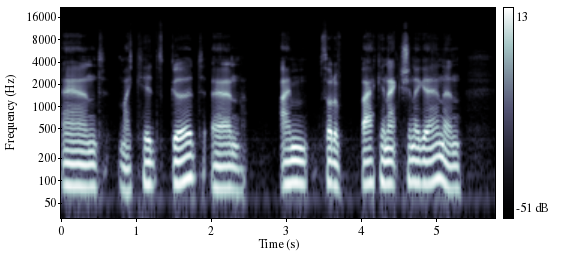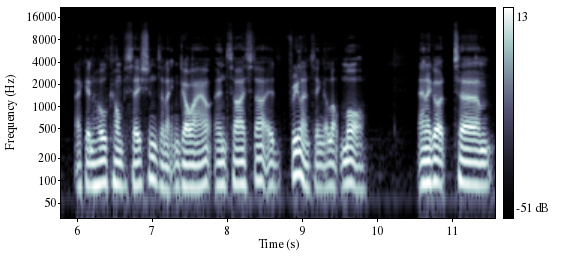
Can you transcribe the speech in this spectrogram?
and my kid's good, and I'm sort of back in action again, and I can hold conversations and I can go out. And so I started freelancing a lot more, and I got um,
